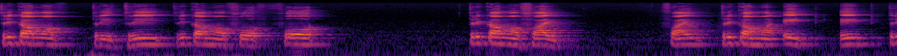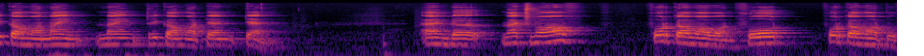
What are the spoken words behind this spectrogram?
3 comma 3 3 3 comma 4 4 3 comma 5 5 3 comma 8 8 3 comma 9 9 3 comma 10 10 and uh, maximum of 4 comma 1 4 4 comma 2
